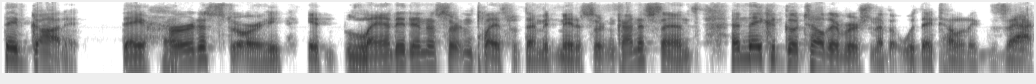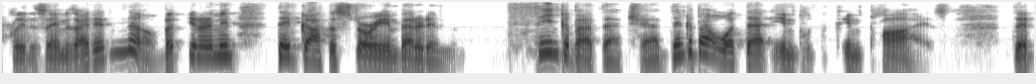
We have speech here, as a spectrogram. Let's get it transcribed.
They've got it. They heard a story. It landed in a certain place with them. It made a certain kind of sense, and they could go tell their version of it. Would they tell it exactly the same as I did? No, but you know what I mean. They've got the story embedded in them. Think about that, Chad. Think about what that impl- implies. That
